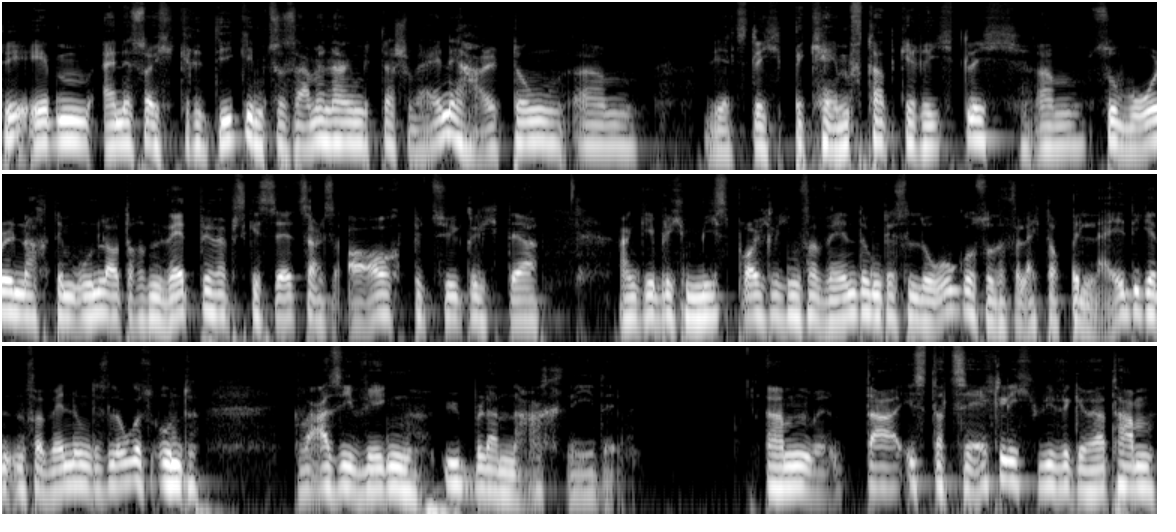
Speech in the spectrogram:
die eben eine solche Kritik im Zusammenhang mit der Schweinehaltung ähm, letztlich bekämpft hat gerichtlich, ähm, sowohl nach dem unlauteren Wettbewerbsgesetz als auch bezüglich der angeblich missbräuchlichen Verwendung des Logos oder vielleicht auch beleidigenden Verwendung des Logos und quasi wegen übler Nachrede. Ähm, da ist tatsächlich, wie wir gehört haben,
